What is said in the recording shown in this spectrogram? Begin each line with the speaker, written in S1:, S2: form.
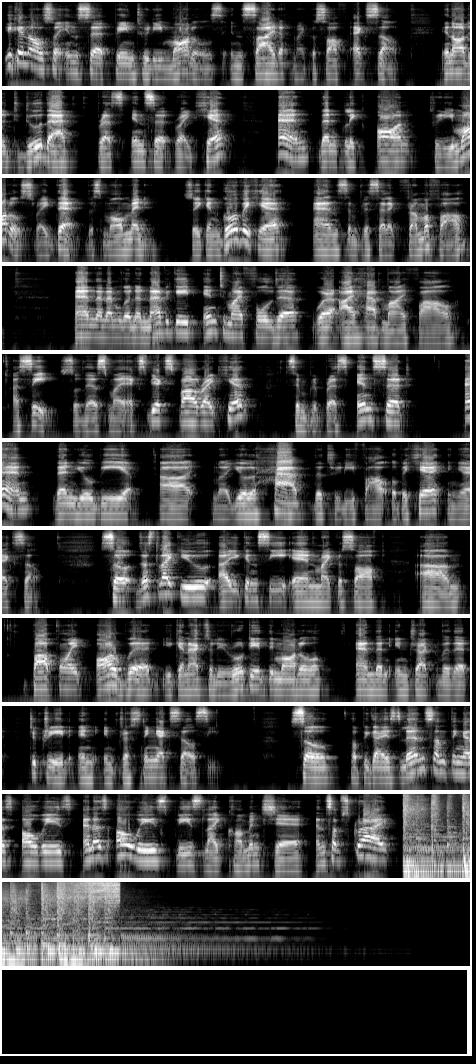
S1: You can also insert Paint 3D models inside of Microsoft Excel. In order to do that, press Insert right here and then click on 3D models right there, the small menu. So you can go over here and simply select from a file. And then I'm going to navigate into my folder where I have my file a saved. So there's my FBX file right here. Simply press Insert and then you'll be uh, you'll have the 3D file over here in your Excel. So just like you, uh, you can see in Microsoft um, PowerPoint or Word, you can actually rotate the model and then interact with it to create an interesting Excel sheet. So hope you guys learned something as always. And as always, please like, comment, share and subscribe.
